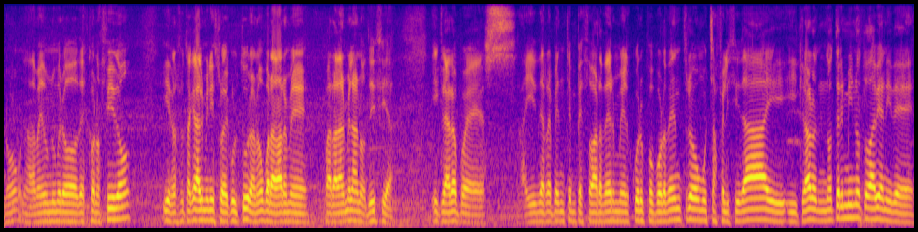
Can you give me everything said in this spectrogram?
¿no? Nada más un número desconocido y resulta que era el ministro de Cultura, ¿no? Para darme, para darme la noticia. Y claro, pues ahí de repente empezó a arderme el cuerpo por dentro, mucha felicidad y, y claro, no termino todavía ni de,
